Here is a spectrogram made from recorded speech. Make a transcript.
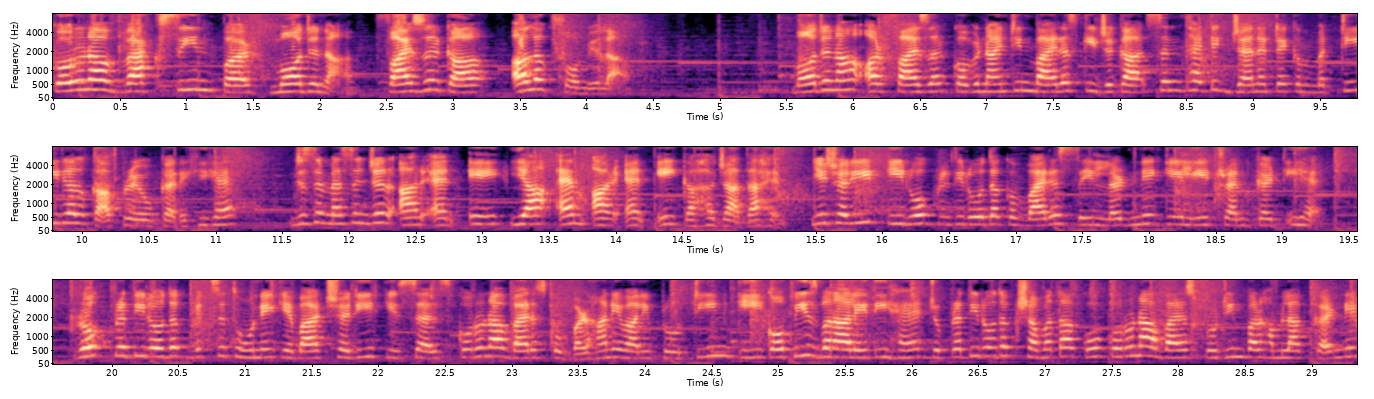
कोरोना वैक्सीन पर मॉडर्ना फाइजर का अलग फॉर्मूला मॉडर्ना और फाइजर कोविड 19 वायरस की जगह सिंथेटिक जेनेटिक मटेरियल का प्रयोग कर रही है, जिसे मैसेंजर आरएनए या एमआरएनए कहा जाता है। ये शरीर की रोग प्रतिरोधक वायरस से लड़ने के लिए ट्रेंड करती है। रोग प्रतिरोधक विकसित होने के बाद शरीर की सेल्स कोरोना वायरस को बढ़ाने वाली प्रोटीन की कॉपीज बना लेती है, जो प्रतिरोधक क्षमता को कोरोना वायरस प्रोटीन पर हमला करने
